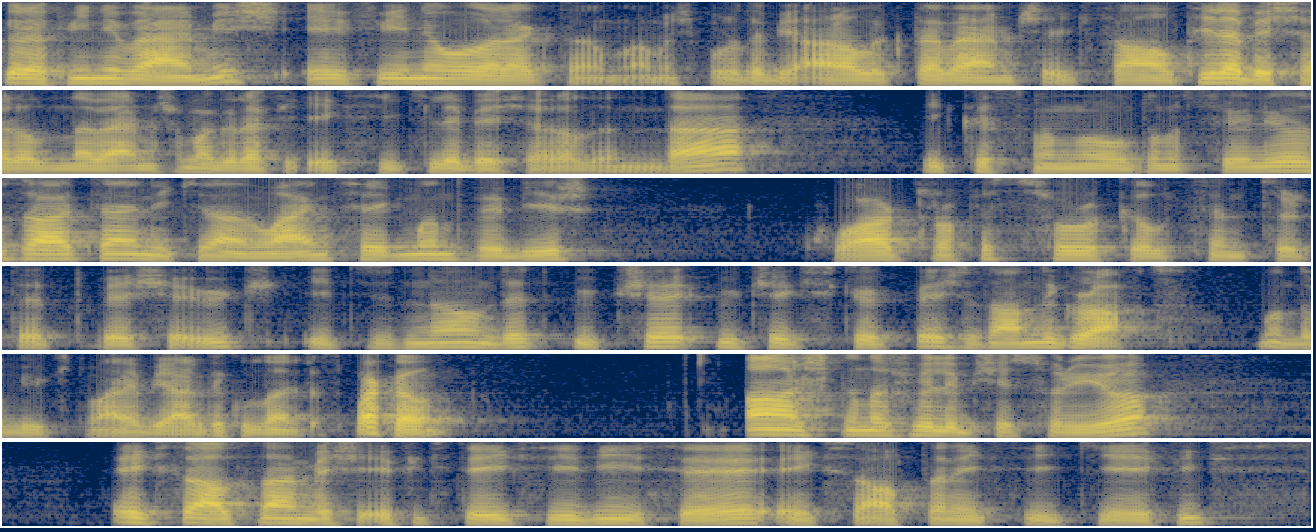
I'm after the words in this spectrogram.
grafiğini vermiş. F'i ne olarak tanımlamış? Burada bir aralıkta vermiş. Eksi 6 ile 5 aralığında vermiş ama grafik eksi 2 ile 5 aralığında. Bir kısmının olduğunu söylüyor zaten. İki tane line segment ve bir quarter of a circle centered at 5'e 3. It is known that 3'e 3 eksi kök 5 is on. Bunu da büyük ihtimalle bir yerde kullanacağız. Bakalım. A şıkkında şöyle bir şey soruyor. Eksi 6'dan 5'e fx de eksi 7 ise eksi 6'dan eksi 2'ye fx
